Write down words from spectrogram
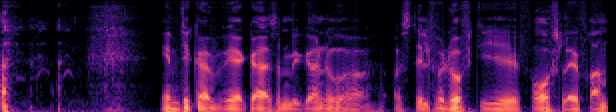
Jamen det gør vi ved at gøre, som vi gør nu, og, og stille fornuftige øh, forslag frem.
